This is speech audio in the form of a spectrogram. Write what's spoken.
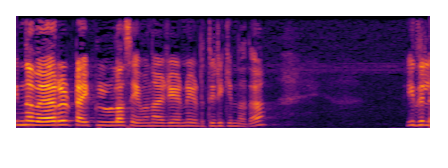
ഇന്ന് വേറൊരു ടൈപ്പിലുള്ള സേവനാഴിയാണ് എടുത്തിരിക്കുന്നത്. ഇതിൽ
